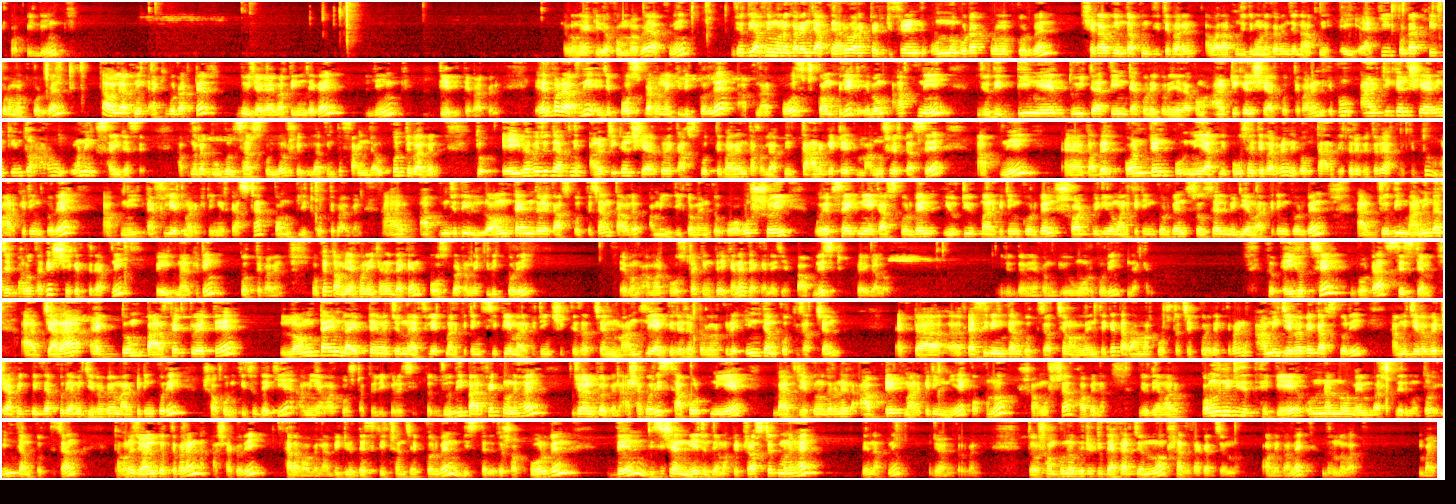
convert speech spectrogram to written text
copy link এবং একই রকমভাবে আপনি, যদি আপনি মনে করেন যে আপনি আরও একটা ডিফারেন্ট অন্য প্রোডাক্ট প্রমোট করবেন সেটাও কিন্তু আপনি দিতে পারেন। আবার আপনি যদি মনে করেন যে না, আপনি এই একই প্রোডাক্টটি প্রমোট করবেন, তাহলে আপনি একই প্রোডাক্টের দুই জায়গায় বা তিন জায়গায় লিঙ্ক দিয়ে দিতে পারবেন। এরপরে আপনি এই যে পোস্ট বাটনে ক্লিক করলে আপনার পোস্ট কমপ্লিট এবং আপনি যদি দিনে দুইটা, তিনটা করে করে এরকম আর্টিকেল শেয়ার করতে পারেন এবং আর্টিকেল শেয়ারিং কিন্তু আরও অনেক সাইট আছে। আপনারা গুগল সার্চ করলেও সেগুলো কিন্তু ফাইন্ড আউট করতে পারবেন। তো এইভাবে যদি আপনি আর্টিকেল শেয়ার করে কাজ করতে পারেন, তাহলে আপনি টার্গেটেড মানুষের কাছে আপনি তাদের কন্টেন্ট নিয়ে আপনি পৌঁছাইতে পারবেন এবং তার ভেতরে ভেতরে আপনি কিন্তু মার্কেটিং করে আপনি অ্যাফিলিয়েট মার্কেটিং এর কাজটা কমপ্লিট করতে পারবেন। আর আপনি যদি লং টাইম ধরে কাজ করতে চান, তাহলে আমি রিকমেন্ড করব অবশ্যই ওয়েবসাইট নিয়ে কাজ করবেন ইউটিউব মার্কেটিং করবেন শর্ট ভিডিও মার্কেটিং করবেন সোশ্যাল মিডিয়া মার্কেটিং করবেন। আর যদি মানি বাজেট ভালো থাকে, সেক্ষেত্রে আপনি পেইড মার্কেটিং করতে পারেন। ওকে তো আমি এখন এখানে দেখেন পোস্ট বাটনে ক্লিক করি এবং আমার পোস্টটা কিন্তু এখানে দেখেন, এই যে পাবলিশড হয়ে গেল। যদি আমি এখন ভিউ মোর করি, দেখেন। তো এই হচ্ছে গোটা সিস্টেম আর যারা একদম পারফেক্ট ওয়েতে লং টাইম লাইফ টাইমের জন্য অ্যাফিলিয়েট মার্কেটিং সিপিএ মার্কেটিং শিখতে চাচ্ছেন মান্থলি এক দেড় হাজার ডলার করে ইনকাম করতে চাচ্ছেন একটা প্যাসিভ ইনকাম করতে চাচ্ছেন অনলাইন থেকে, তারা আমার কোর্সটা চেক করে দেখতে পারেন। আমি যেভাবে কাজ করি, আমি যেভাবে ট্রাফিক বিল্ড আপ করি, আমি যেভাবে মার্কেটিং করি, সকল কিছু দেখিয়ে আমি আমার কোর্সটা তৈরি করেছি। তো যদি পারফেক্ট মনে হয় জয়েন করবেন। আশা করি সাপোর্ট নিয়ে বা যে কোনো ধরনের আপডেট মার্কেটিং নিয়ে কখনো সমস্যা হবে না। যদি আমার কমিউনিটিতে থেকে অন্যান্য মেম্বার্সদের মতো ইনকাম করতে চান, তাহলে জয়েন করতে পারেন। আশা করি খারাপ হবে না। ভিডিও ডেসক্রিপশন চেক করবেন, বিস্তারিত সব পড়বেন দেন ডিসিশন নিয়ে যদি আমাকে ট্রাস্টেড মনে হয় দেন আপনি জয়েন করবেন। তো সম্পূর্ণ ভিডিওটি দেখার জন্য, সাথে থাকার জন্য অনেক অনেক ধন্যবাদ। বাই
